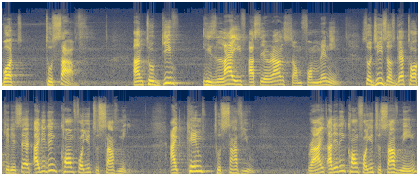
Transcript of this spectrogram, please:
but to serve, and to give his life as a ransom for many. So Jesus get talking. He said, I didn't come for you to serve me. I came to serve you. Right? I didn't come for you to serve me.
